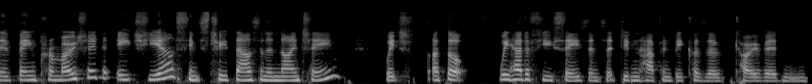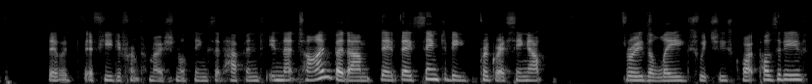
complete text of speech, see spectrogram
They've been promoted each year since 2019, which I thought we had a few seasons that didn't happen because of COVID and there were a few different promotional things that happened in that time, but um, they, they seem to be progressing up through the leagues, which is quite positive.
